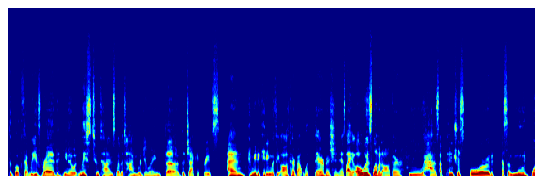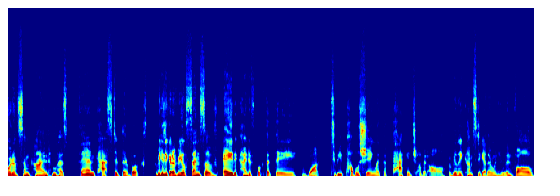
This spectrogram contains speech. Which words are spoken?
the book that we've mm-hmm. read, you know, at least two times by the time we're doing the the jacket briefs and communicating with the author about what their vision is. I always love an author who has a Pinterest board, has a mood board of some kind, who has fan casted their books because you get a real sense of a the kind of book that they want to be publishing, like the package of it all really comes together when you involve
